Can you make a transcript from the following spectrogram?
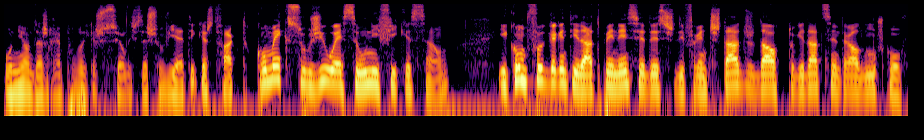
União das Repúblicas Socialistas Soviéticas, de facto, como é que surgiu essa unificação e como foi garantida a dependência desses diferentes Estados da Autoridade Central de Moscovo?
